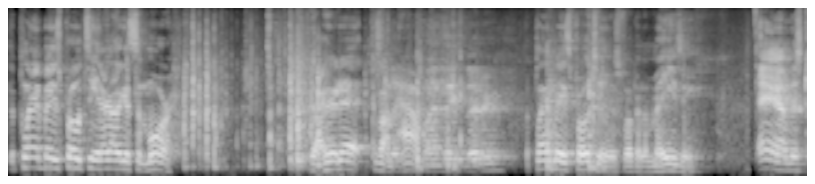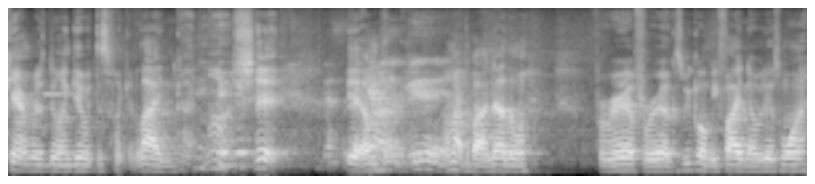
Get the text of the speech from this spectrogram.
the plant-based protein, I gotta get some more. Y'all hear that? Because I'm out. plant-based better. The plant-based protein is fucking amazing. Damn, this camera is doing good with this fucking lighting. God, oh shit. Yeah, I'm, good. I'm gonna have to buy another one. For real, for real, because we're gonna be fighting over this one.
